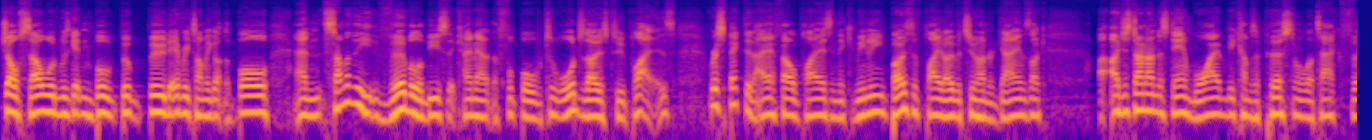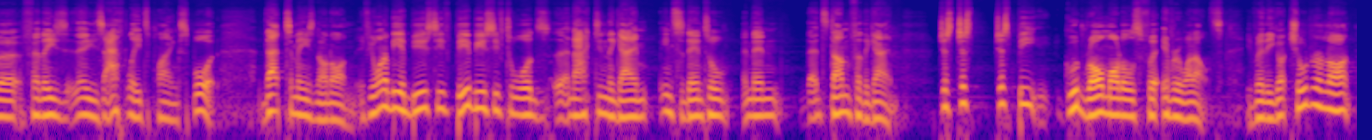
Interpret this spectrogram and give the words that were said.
Joel Selwood was getting boo- boo- booed every time he got the ball. And some of the verbal abuse that came out at the football towards those two players, respected AFL players in the community, both have played over 200 games. Like, I I just don't understand why it becomes a personal attack for, for these these athletes playing sport. That to me is not on. If you want to be abusive, be abusive towards an act in the game, incidental, and then that's done for the game. Just just just be good role models for everyone else. Whether you got children or not,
